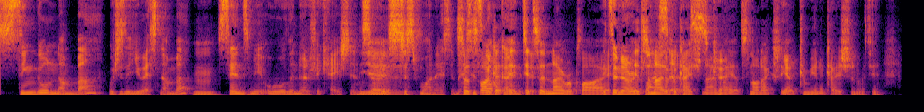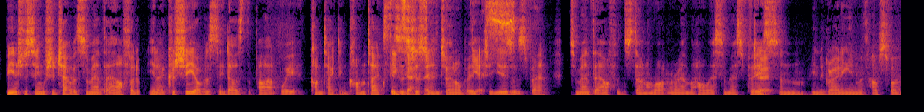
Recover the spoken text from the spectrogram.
single number, which is a US number, sends me all the notifications. So Hmm. It's just one SMS. So it's, like not a, it's to. a no reply. It's a no reply. It's a notification service, only. correct. It's not actually a communication with you. Be interesting. We should chat with Samantha Alford. You know, because she obviously does the part where contacting contacts. This is just an internal bit Yes. to users, but Samantha Alford's done a lot around the whole SMS piece Correct. and integrating in with HubSpot.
